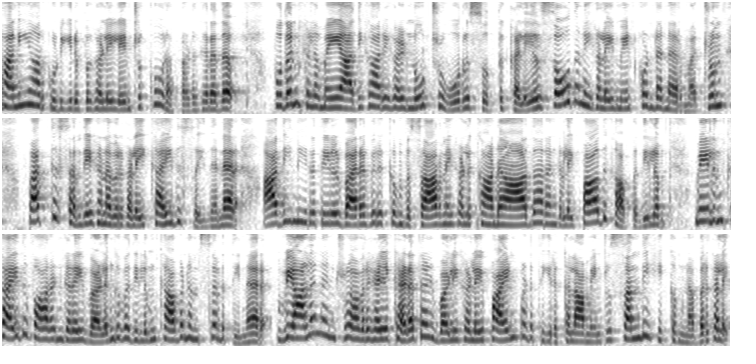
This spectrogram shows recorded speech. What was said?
தனியார் குடியிருப்புகளில் என்று கூறப்படுகிறது. புதன்கிழமை அதிகாரிகள் நூற்று ஒரு சொத்துக்களில் சோதனைகளை மேற்கொண்டனர் மற்றும் பத்து சந்தேக நபர்களை கைது செய்தனர். அதே நேரத்தில் வரவிருக்கும் விசாரணைகளுக்கான ஆதாரங்களை பாதுகாப்பதிலும் மேலும் கைது வாரன்களை வழங்குவதிலும் கவனம் செலுத்தினர். வியாழனன்று அவர்கள் கடத்தல் வழிகளை பயன்படுத்தி இருக்கலாம் என்று சந்தேகிக்கும் நபர்களை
